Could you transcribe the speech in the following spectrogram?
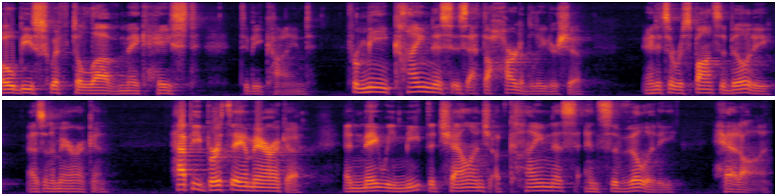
Oh, be swift to love, make haste to be kind. For me, kindness is at the heart of leadership, and it's a responsibility as an American. Happy birthday, America, and may we meet the challenge of kindness and civility head on.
